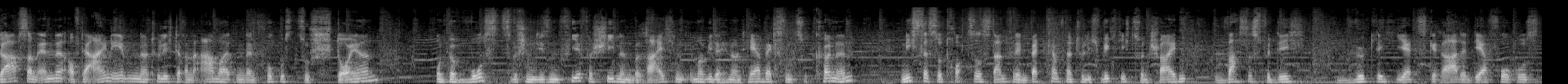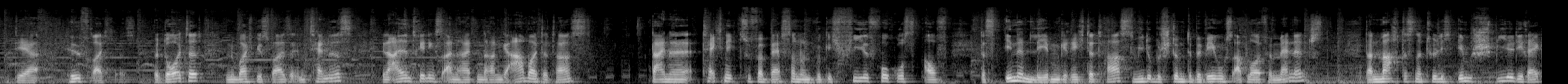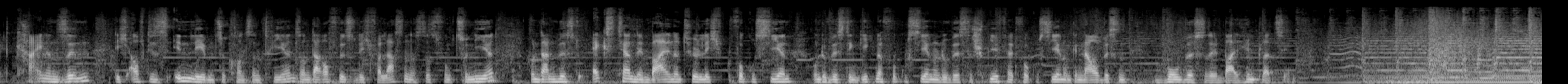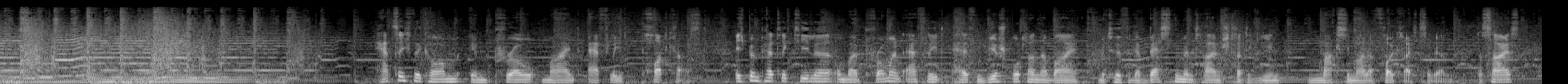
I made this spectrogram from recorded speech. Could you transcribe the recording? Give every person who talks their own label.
Speaker 1: darfst am Ende auf der einen Ebene natürlich daran arbeiten, deinen Fokus zu steuern und bewusst zwischen diesen vier verschiedenen Bereichen immer wieder hin und her wechseln zu können. Nichtsdestotrotz ist es dann für den Wettkampf natürlich wichtig zu entscheiden, was ist für dich wirklich jetzt gerade der Fokus, der hilfreich ist. Bedeutet, wenn du beispielsweise im Tennis in allen Trainingseinheiten daran gearbeitet hast, deine Technik zu verbessern und wirklich viel Fokus auf das Innenleben gerichtet hast, wie du bestimmte Bewegungsabläufe managst, dann macht es natürlich im Spiel direkt keinen Sinn, dich auf dieses Innenleben zu konzentrieren, sondern darauf willst du dich verlassen, dass das funktioniert und dann willst du extern den Ball natürlich fokussieren und du willst den Gegner fokussieren und du willst das Spielfeld fokussieren und genau wissen, wo wirst du den Ball hinplatzieren. Herzlich willkommen im Pro Mind Athlete Podcast. Ich bin Patrick Thiele und bei Pro Mind Athlete helfen wir Sportlern dabei, mithilfe der besten mentalen Strategien maximal erfolgreich zu werden. Das heißt,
